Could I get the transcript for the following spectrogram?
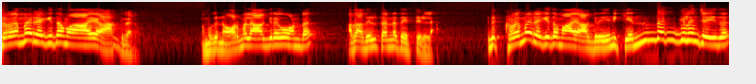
ക്രമരഹിതമായ ആഗ്രഹം. നമുക്ക് നോർമൽ ആഗ്രഹമുണ്ട് അത് അതിൽ തന്നെ തെറ്റില്ല. ഇത് ക്രമരഹിതമായ ആഗ്രഹം. എനിക്ക് എന്തെങ്കിലും ചെയ്ത്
